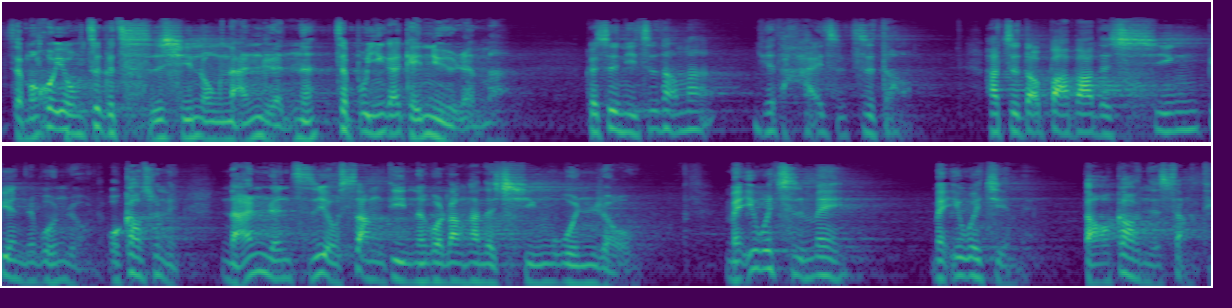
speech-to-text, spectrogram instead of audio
怎么会用这个词形容男人呢？这不应该给女人吗？可是你知道吗？你的孩子知道，他知道爸爸的心变得温柔了。我告诉你，男人只有上帝能够让他的心温柔。每一位姊妹，每一位姐妹，祷告你的上帝，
